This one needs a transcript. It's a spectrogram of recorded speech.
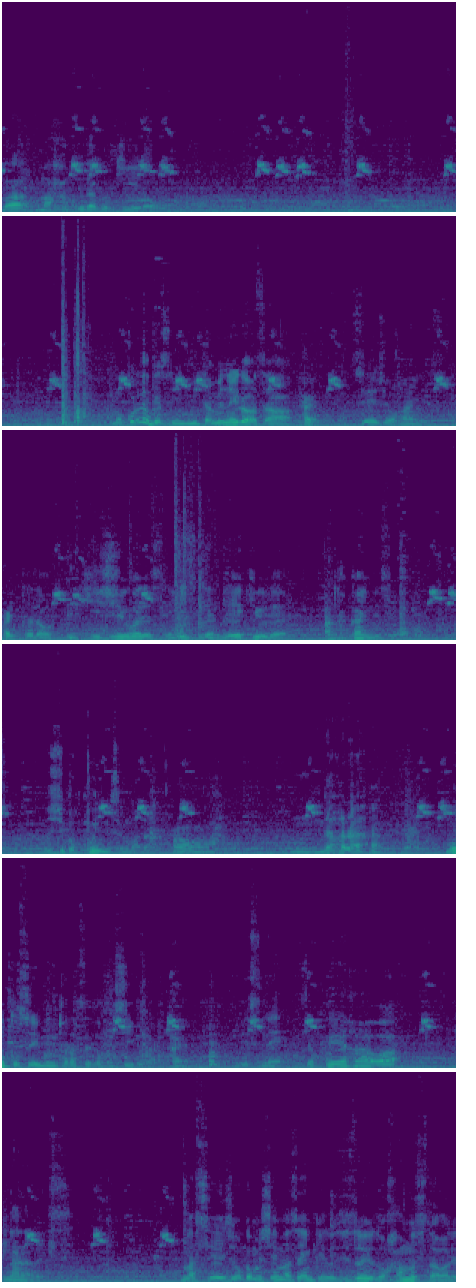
が、まあ、白濁黄色。まあ、これは別に見た目の色はさはい。正常範囲です、はい。ただ比重がですね1.09で高いんですよ。牛が濃いんですよまだ、うん、だからもっと水分取らせてほしいぐらいはい。ですね。じゃあフェーハーは7です。まあ正常かもしれませんけど実を言うとハムスターはね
